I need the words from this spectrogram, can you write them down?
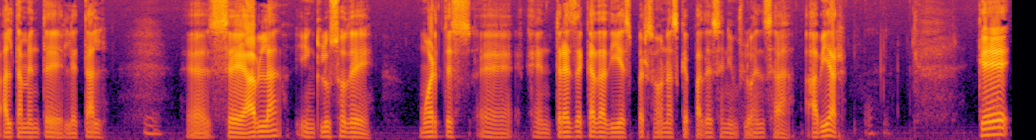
altamente letal. Mm. Eh, se habla incluso de muertes eh, en tres de cada diez personas que padecen influenza aviar. ¿Qué,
